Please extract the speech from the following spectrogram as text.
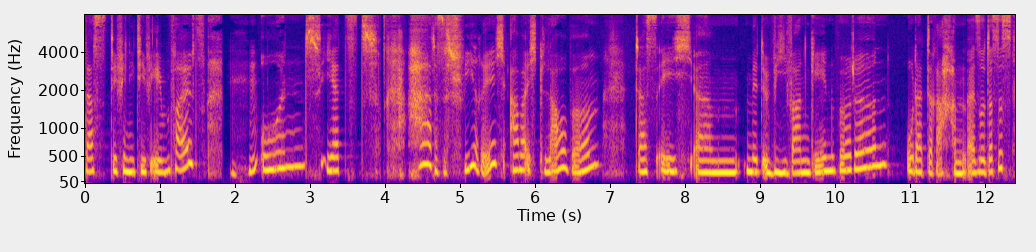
das definitiv ebenfalls. Mhm. Und jetzt, ha, das ist schwierig, aber ich glaube, dass ich ähm, mit Vivan gehen würde oder Drachen. Also das ist,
